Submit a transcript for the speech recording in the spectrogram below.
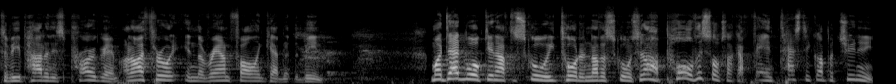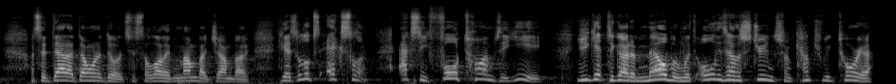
to be part of this program, and I threw it in the round filing cabinet, the bin. My dad walked in after school, he taught another school and said, Oh, Paul, this looks like a fantastic opportunity. I said, Dad, I don't want to do it. It's just a lot of mumbo jumbo. He goes, It looks excellent. Actually, four times a year, you get to go to Melbourne with all these other students from country Victoria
